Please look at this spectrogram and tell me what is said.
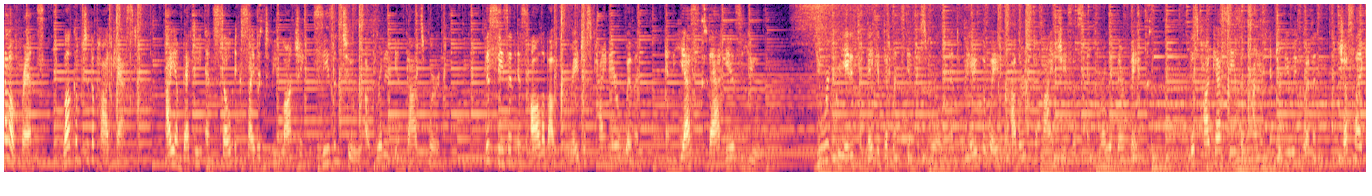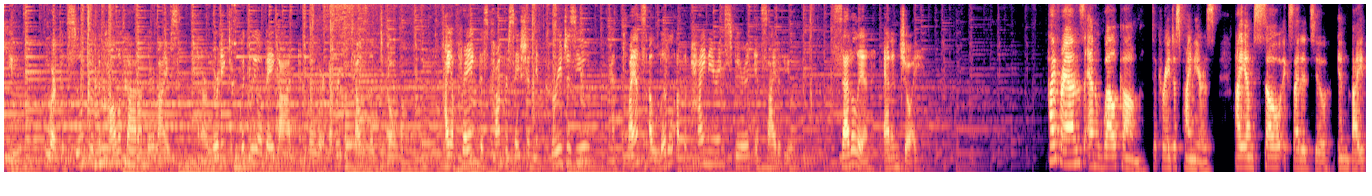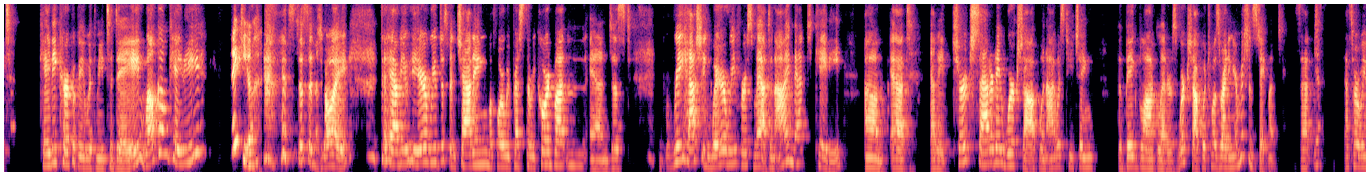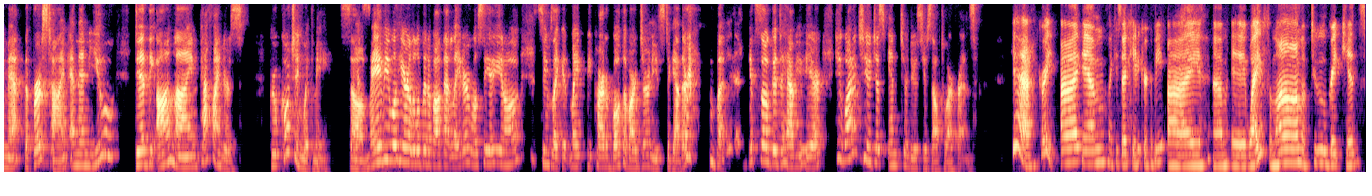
Hello, friends. Welcome to the podcast. I am Becky and so excited to be launching season two of Rooted in God's Word. This season is all about courageous pioneer women, and yes, that is you. You were created to make a difference in this world and to pave the way for others to find Jesus and grow in their faith. This podcast season, I am interviewing women just like you who are consumed with the call of God on their lives and are learning to quickly obey God and go wherever He tells them to go. I am praying this conversation encourages you and plants a little of the pioneering spirit inside of you. Settle in and enjoy. Hi, friends, and welcome to Courageous Pioneers. I am so excited to invite Katie Kirkaby with me today. Welcome, Katie. Thank you. It's just a joy to have you here. We've just been chatting before we pressed the record button and just rehashing where we first met. And I met Katie um, at at a church Saturday workshop when I was teaching the Big Block Letters workshop, which was writing your mission statement. Is that? Yeah. That's where we met the first time, and then you did the online Pathfinders group coaching with me. So yes. maybe we'll hear a little bit about that later. We'll see, you know, seems like it might be part of both of our journeys together. but it's so good to have you here. Hey, why don't you just introduce yourself to our friends? Yeah, great. I am, like you said, Katie Kirkaby. I am a wife, a mom of two great kids.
